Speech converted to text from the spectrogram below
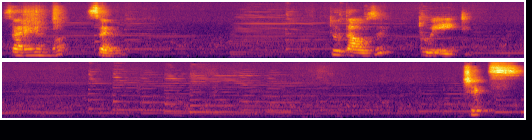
Saree number 7. 2280. Checks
